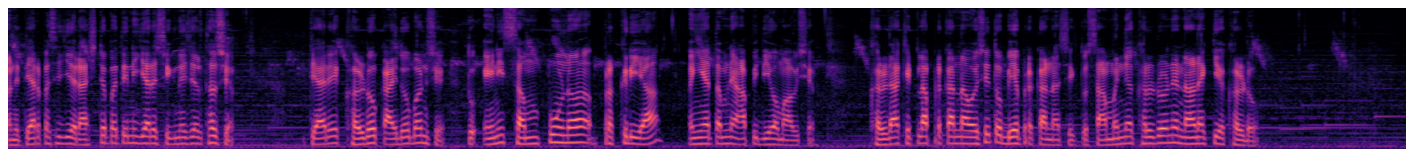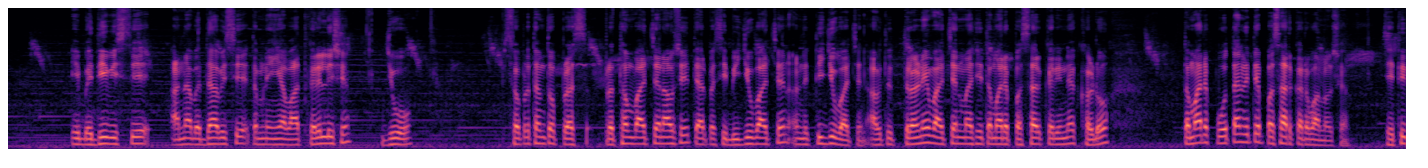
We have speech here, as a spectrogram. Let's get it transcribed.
અને ત્યાર પછી જે રાષ્ટ્રપતિની જ્યારે સિગ્નેચર થશે, ત્યારે ખરડો કાયદો બનશે. તો એની સંપૂર્ણ પ્રક્રિયા અહીંયા તમને આપી દેવામાં આવશે ખરડા કેટલા પ્રકારના હોય છે? તો બે પ્રકારના છે. તો સામાન્ય ખરડો અને નાણાકીય ખરડો. એ બધી વિશે, આના બધા વિશે તમને અહીંયા વાત કરેલી છે. જુઓ, સૌપ્રથમ તો પ્રથમ વાંચન આવશે, ત્યાર પછી બીજું વાંચન અને ત્રીજું વાંચન. આ તો ત્રણેય વાંચનમાંથી તમારે પસાર કરીને ખડો, તમારે પોતાની રીતે પસાર કરવાનો છે. જેથી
